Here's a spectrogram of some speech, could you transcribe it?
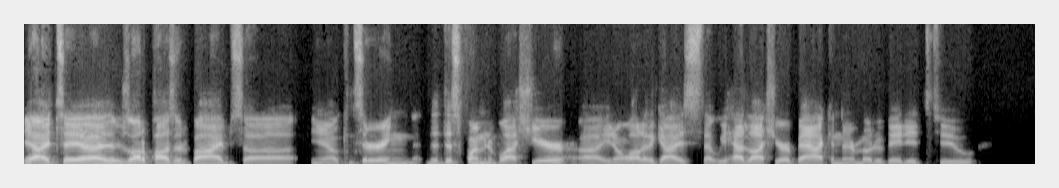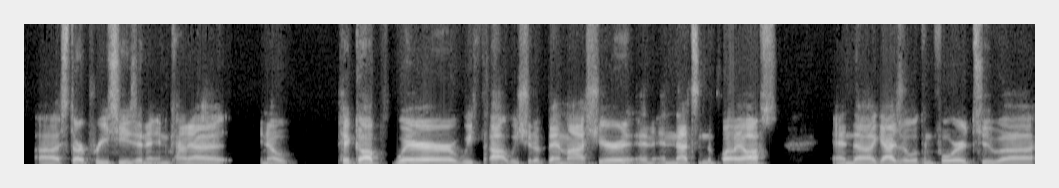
Yeah, I'd say uh, there's a lot of positive vibes. Uh, you know, considering the disappointment of last year, uh, you know, a lot of the guys that we had last year are back, and they're motivated to uh, start preseason and kind of, you know, pick up where we thought we should have been last year, and and that's in the playoffs. And uh, guys are looking forward to, uh,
